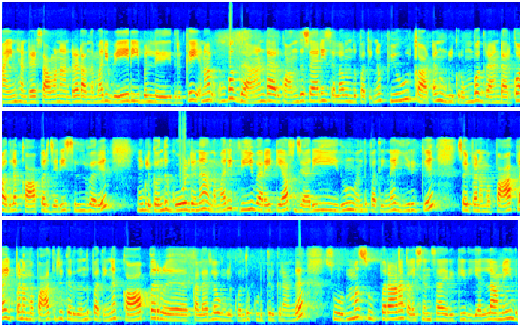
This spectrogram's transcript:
நைன் ஹண்ட்ரட் செவன் ஹண்ட்ரட் அந்த மாதிரி வேரியபிள் இது இருக்குது ஏன்னா ரொம்ப கிராண்டாக இருக்கும். அந்த சாரீஸ் எல்லாம் வந்து பார்த்திங்கன்னா பியூர் காட்டன் உங்களுக்கு ரொம்ப கிராண்டாக இருக்கும். அதில் காப்பர் ஜெரி சில்வரு உங்களுக்கு வந்து கோல்டுன்னு அந்த மாதிரி three variety variety of zari இதுவும் வந்து பார்த்திங்கன்னா இருக்குது ஸோ இப்போ நம்ம பார்க்கலாம் இப்போ நம்ம பார்த்துட்டு இருக்கிறது வந்து பார்த்திங்கன்னா காப்பர் கலரில் uh, உங்களுக்கு வந்து கொடுத்துருக்குறாங்க. ஸோ ரொம்ப சூப்பரான கலெக்ஷன்ஸாக இருக்குது இது எல்லாமே இது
